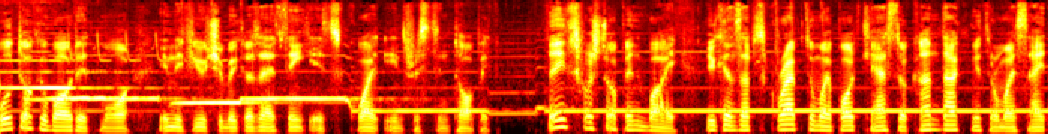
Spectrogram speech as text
We'll talk about it more in the future because I think it's quite interesting topic. Thanks for stopping by. You can subscribe to my podcast or contact me through my site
